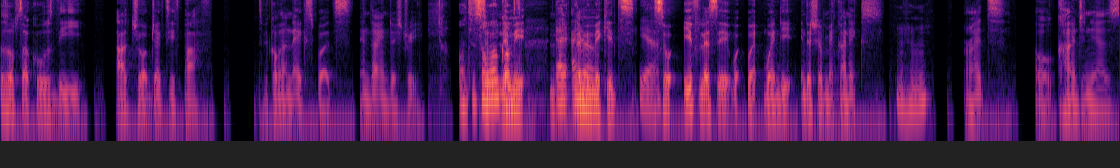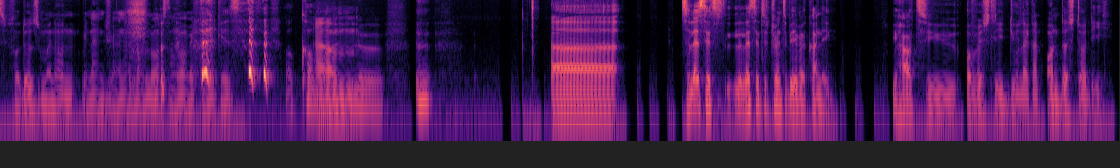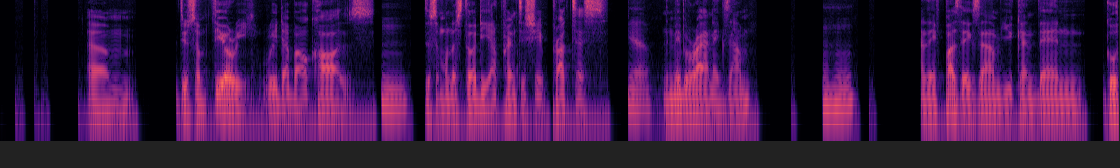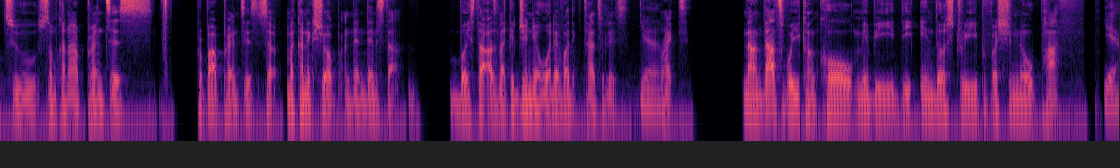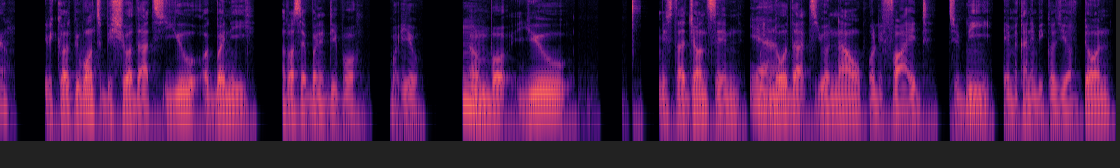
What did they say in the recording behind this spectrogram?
those obstacles the actual objective path to becoming an expert in that industry? Until someone so comes. let me I- I let me make it Yeah. so if let's say w- w- when the industry of mechanics mm-hmm. right or car engineers for those who might not be Nigerian and don't understand what mechanic is Oh come Um, on, no. uh so let's say let's say to train to be a mechanic you have to obviously do like an understudy um do some theory read about cars Mm, do some understudy apprenticeship practice yeah. and maybe write an exam Mm-hmm. and then if you pass the exam, you can then go to some kind of apprentice, proper apprentice, so mechanic shop, and then then start. But start as like a junior, whatever the title is, Yeah. right? Now that's what you can call maybe the industry professional path, Yeah. because we want to be sure that you, Ogbeni, I was to say Ogbeni Debo, but you, Mm, um, but you, Mr. Johnson, Yeah. we know that you are now qualified to be a mechanic because you have done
